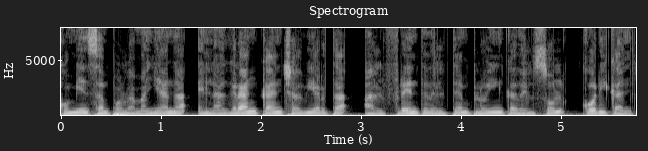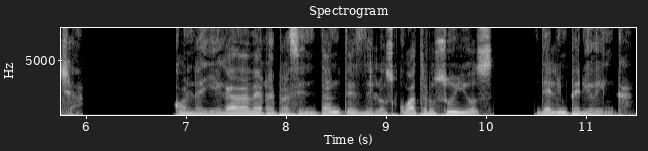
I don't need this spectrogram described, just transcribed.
comienzan por la mañana en la gran cancha abierta al frente del templo inca del sol Coricancha, con la llegada de representantes de los cuatro suyos del imperio inca,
